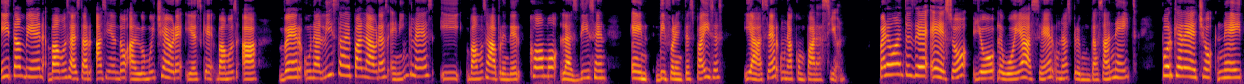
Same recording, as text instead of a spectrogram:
y también vamos a estar haciendo algo muy chévere y es que vamos a ver una lista de palabras en inglés y vamos a aprender cómo las dicen en diferentes países y a hacer una comparación. Pero antes de eso, yo le voy a hacer unas preguntas a Nate, porque de hecho Nate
